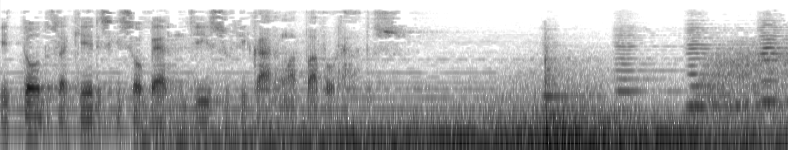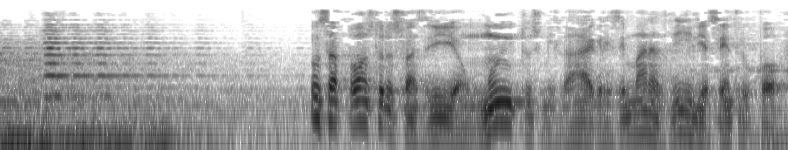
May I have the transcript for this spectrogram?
e todos aqueles que souberam disso ficaram apavorados. Os apóstolos faziam muitos milagres e maravilhas entre o povo,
